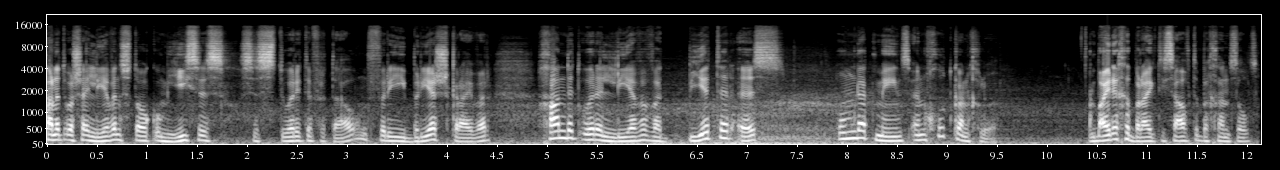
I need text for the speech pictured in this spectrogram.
gaan dit oor sy lewenstaak om Jesus se storie te vertel en vir die Hebreërs skrywer gaan dit oor 'n lewe wat beter is omdat mens in God kan glo. Beide gebruik dieselfde beginsels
